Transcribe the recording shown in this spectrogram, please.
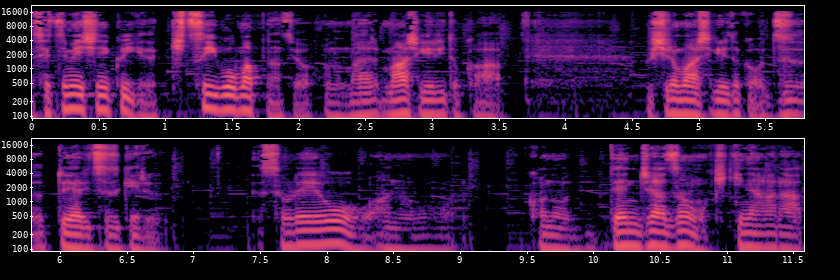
説明しにくいけどきついウォームアップなんですよ。この回し蹴りとか後ろ回し蹴りとかをずっとやり続ける。それをあのこのデンジャーゾーンを聞きながら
